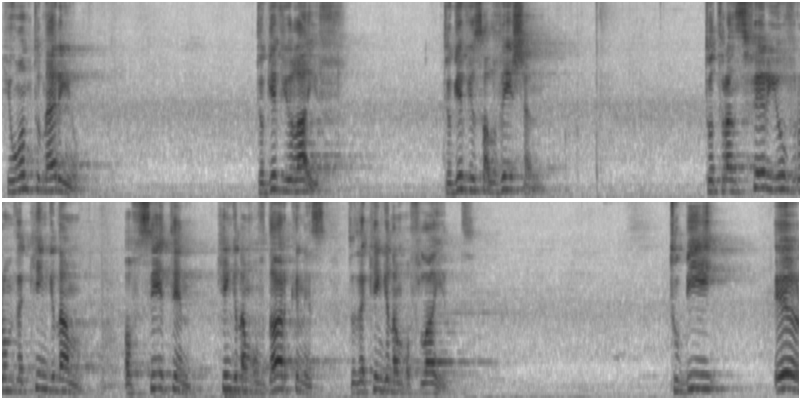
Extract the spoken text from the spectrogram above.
He wants to marry you to give you life, to give you salvation, to transfer you from the kingdom of Satan, kingdom of darkness, to the kingdom of light. To be heir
